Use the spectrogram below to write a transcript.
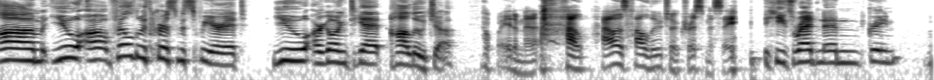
Um, you are filled with Christmas spirit. You are going to get Hawlucha. Wait a minute. How how is Hawlucha Christmassy? He's red and green.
